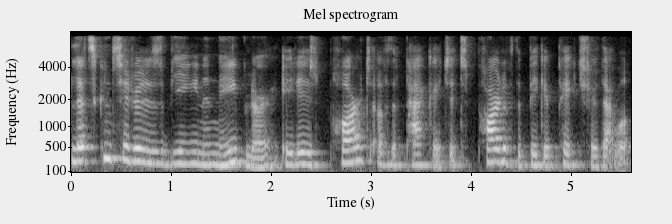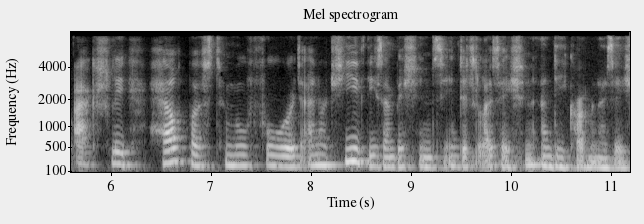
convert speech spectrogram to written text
let's consider it as being an enabler. It is part of the package, it's part of the bigger picture that will actually help us to move forward and achieve these ambitions in digitalization and decarbonization.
